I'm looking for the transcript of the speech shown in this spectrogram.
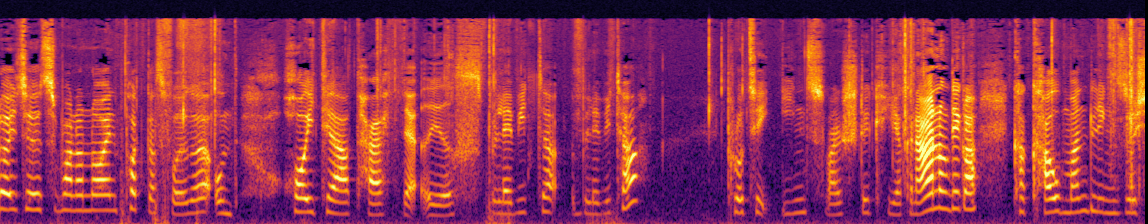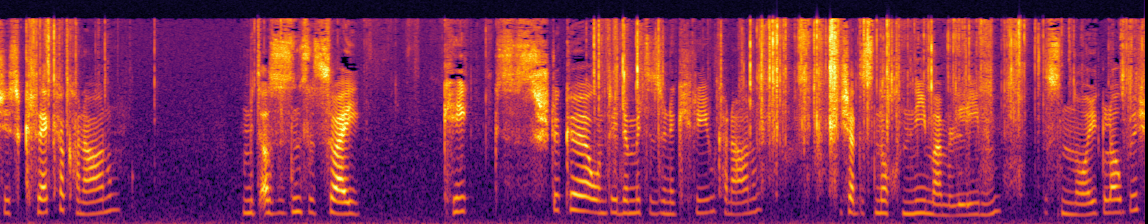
Leute zu meiner neuen Podcast-Folge und heute teste ich Blevita, Blevita, Protein, zwei Stück, ja, keine Ahnung, Digga, Kakao, Mandeln, solches Cracker, keine Ahnung. Mit, also sind so zwei Keksstücke und in der Mitte so eine Creme, keine Ahnung. Ich hatte es noch nie in meinem Leben. Das ist neu, glaube ich.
